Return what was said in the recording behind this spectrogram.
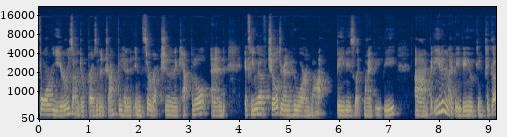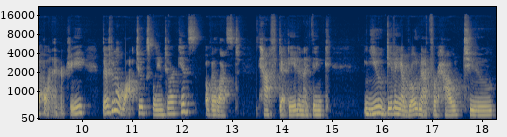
four years under President Trump, we had an insurrection in the Capitol. And if you have children who are not babies like my baby, um, but even my baby who can pick up on energy, there's been a lot to explain to our kids over the last half decade. And I think you giving a roadmap for how to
